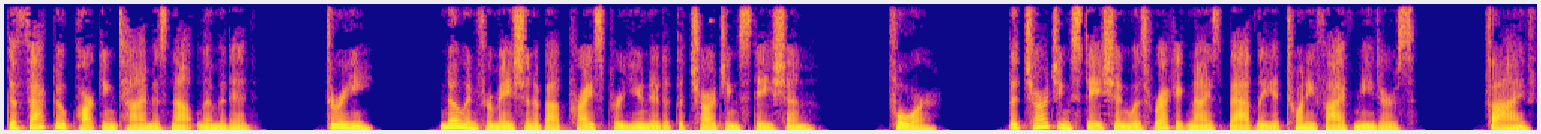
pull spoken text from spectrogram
De facto parking time is not limited. 3. No information about price per unit at the charging station. 4. The charging station was recognized badly at 25 meters. 5.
